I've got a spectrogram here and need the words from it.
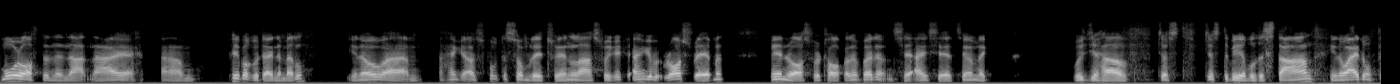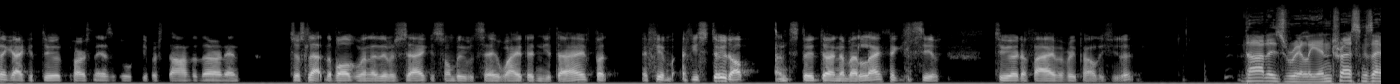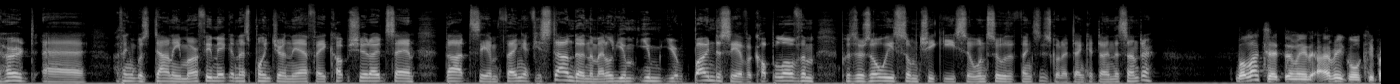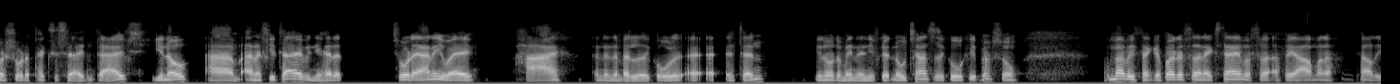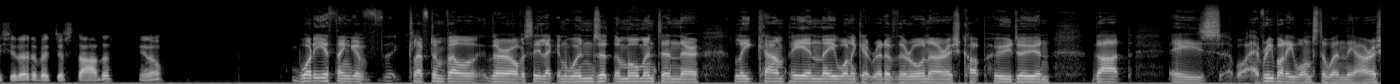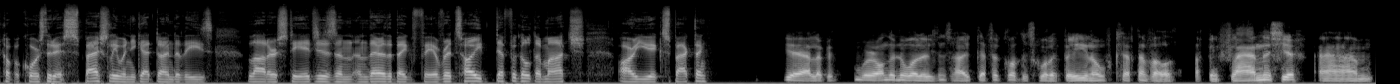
more often than not now, um, people go down the middle. You know, um, I think I spoke to somebody training last week. I think about Ross Redmond. Me and Ross were talking about it, and say, I said to him like, would you have just just to be able to stand? You know, I don't think I could do it personally as a goalkeeper standing there and then just letting the ball go in at the other side because somebody would say, "Why didn't you dive?" But if you if you stood up and stood down the middle, I think you'd see two out of five every penalty shootout. That is really interesting because I heard, uh, I think it was Danny Murphy making this point during the FA Cup shootout, saying that same thing. If you stand down the middle, you, you you're bound to save a couple of them because there's always some cheeky so and so that thinks he's going to dink it down the centre. Well, that's it. I mean, every goalkeeper sort of picks a side and dives, you know. Um, and if you dive and you hit it sort of anyway high and in the middle of the goal, it, it's in. You know what I mean? And you've got no chance as a goalkeeper. So maybe think about it for the next time if, if I am in a penalty shootout about just standing, you know. What do you think of Cliftonville? They're obviously licking wounds at the moment in their league campaign. They want to get rid of their own Irish Cup hoodoo, and that is well, everybody wants to win the Irish Cup, of course they do, especially when you get down to these latter stages, and, and they're the big favourites. How difficult a match are you expecting? Yeah, look, we're under no illusions how difficult it's going to be. You know, Cliftonville have been flying this year. Um,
